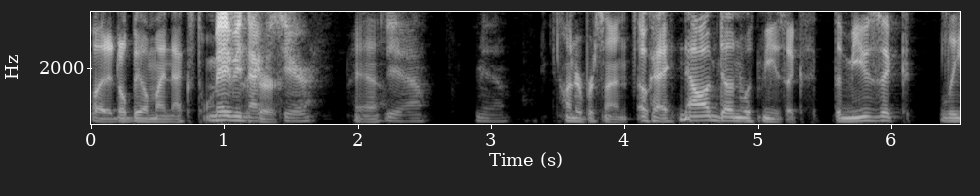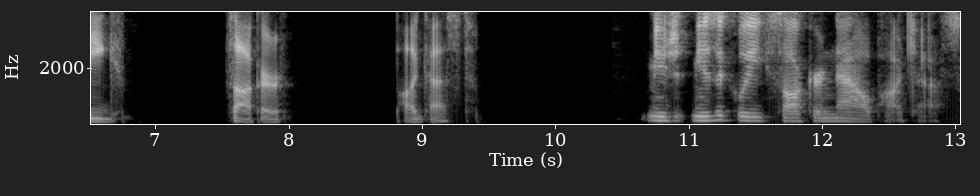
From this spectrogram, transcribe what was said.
But it'll be on my next one. Maybe next sure. year. Yeah. Yeah. Yeah. 100%. Okay, now I'm done with music. The Music League Soccer podcast. Music, Music League Soccer Now podcast.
